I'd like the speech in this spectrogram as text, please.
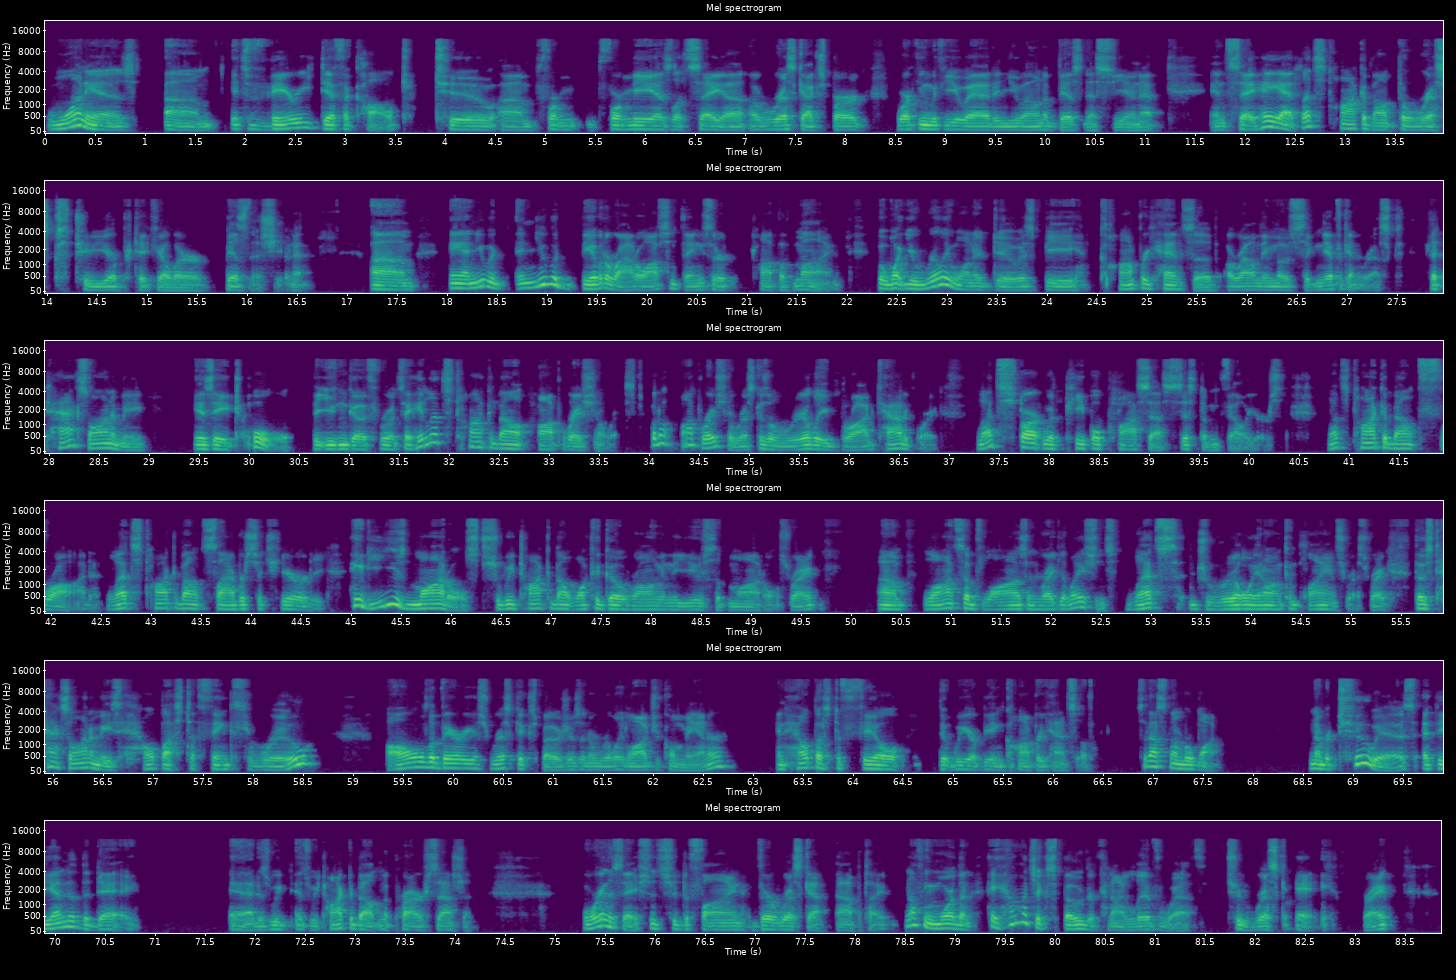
One is um, it's very difficult to um, for for me as let's say a, a risk expert working with you Ed and you own a business unit and say, hey, Ed, let's talk about the risks to your particular business unit. Um, and you would and you would be able to rattle off some things that are top of mind. But what you really want to do is be comprehensive around the most significant risks. The taxonomy is a tool that you can go through and say, hey, let's talk about operational risk. But operational risk is a really broad category. Let's start with people process system failures. Let's talk about fraud. Let's talk about cybersecurity. Hey, do you use models? Should we talk about what could go wrong in the use of models, right? Um, lots of laws and regulations. Let's drill in on compliance risk, right? Those taxonomies help us to think through all the various risk exposures in a really logical manner and help us to feel that we are being comprehensive. So that's number one. Number two is at the end of the day, and as we as we talked about in the prior session, organizations should define their risk appetite. Nothing more than, hey, how much exposure can I live with to risk A, right?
